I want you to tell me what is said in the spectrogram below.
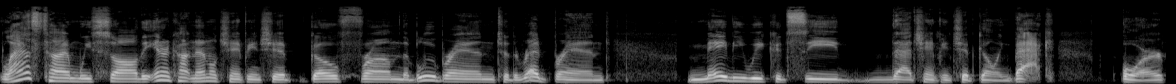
last time we saw the Intercontinental Championship go from the blue brand to the red brand, maybe we could see that championship going back. Or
